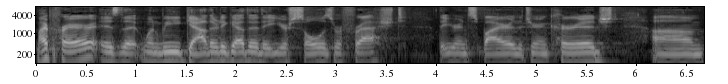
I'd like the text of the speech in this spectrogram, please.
my prayer is that when we gather together, that your soul is refreshed, that you're inspired, that you're encouraged, um,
